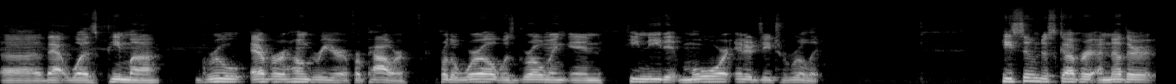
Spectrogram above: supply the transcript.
uh, that was Pima grew ever hungrier for power, for the world was growing and he needed more energy to rule it. He soon discovered another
